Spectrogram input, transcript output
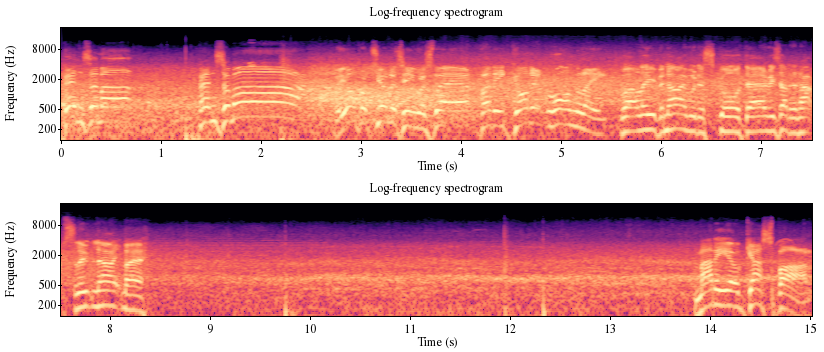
Benzema. Benzema! The opportunity was there, but he got it wrongly. Well, even I would have scored there. He's had an absolute nightmare. Mario Gaspar.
